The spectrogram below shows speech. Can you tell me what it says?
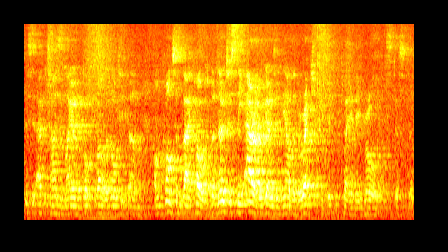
this is advertising my own book, rather naughty, um, on quantum black holes, but notice the arrow goes in the other direction. It didn't play any role. It's just, um,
